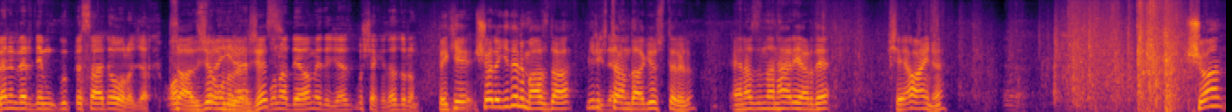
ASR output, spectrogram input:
benim verdiğim gübre sade olacak. Sadece üstüne onu yine vereceğiz. Buna devam edeceğiz. Bu şekilde durum. Peki şöyle gidelim az daha. Bir iki Gidelim. tane daha gösterelim. En azından her yerde şey aynı. Şu an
